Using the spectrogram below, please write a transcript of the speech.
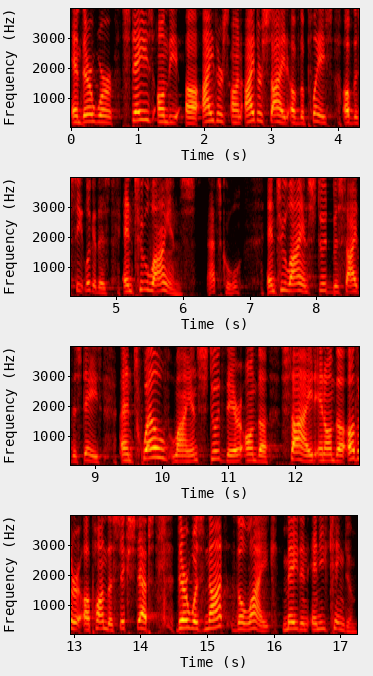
and there were stays on the uh, either on either side of the place of the seat. Look at this, and two lions. That's cool. And two lions stood beside the stays, and twelve lions stood there on the side, and on the other upon the six steps. There was not the like made in any kingdom.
